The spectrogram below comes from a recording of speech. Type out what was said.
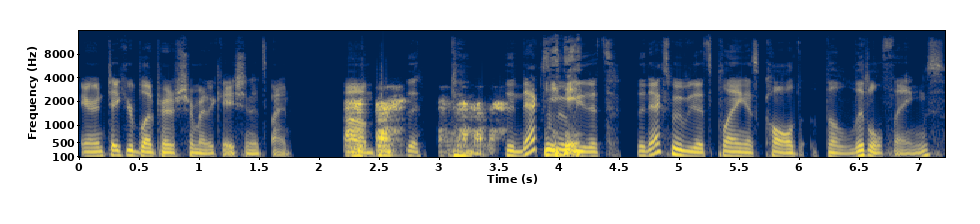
Aaron, take your blood pressure medication. It's fine. Um, the, the next movie that's the next movie that's playing is called The Little Things.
